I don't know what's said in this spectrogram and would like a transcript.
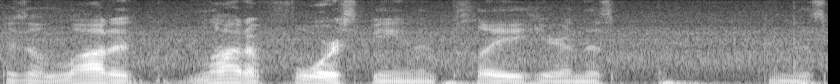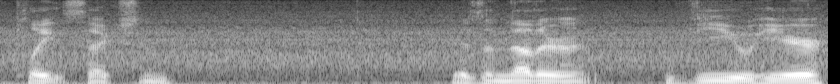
there's a lot of lot of force being in play here in this in this plate section. Here's another view here.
